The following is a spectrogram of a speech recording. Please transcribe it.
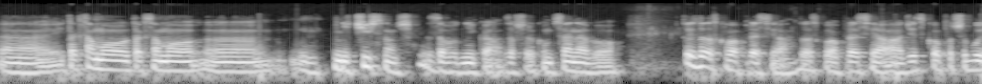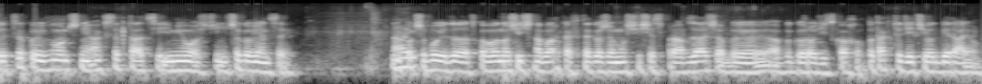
E, I tak samo, tak samo e, nie cisnąć zawodnika za wszelką cenę, bo to jest dodatkowa presja, dodatkowa presja, a dziecko potrzebuje tylko i wyłącznie akceptacji i miłości, niczego więcej. No, no potrzebuje dodatkowo nosić na barkach tego, że musi się sprawdzać, aby, aby go rodzic kochał, bo tak to dzieci odbierają.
